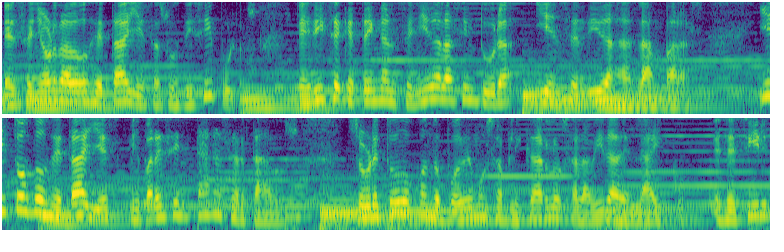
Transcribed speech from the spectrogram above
el Señor da dos detalles a sus discípulos. Les dice que tengan ceñida la cintura y encendidas las lámparas. Y estos dos detalles me parecen tan acertados, sobre todo cuando podemos aplicarlos a la vida del laico, es decir,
